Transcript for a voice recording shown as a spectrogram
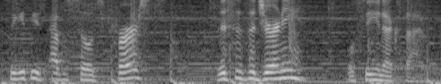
so you get these episodes first. This is The Journey. We'll see you next time.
